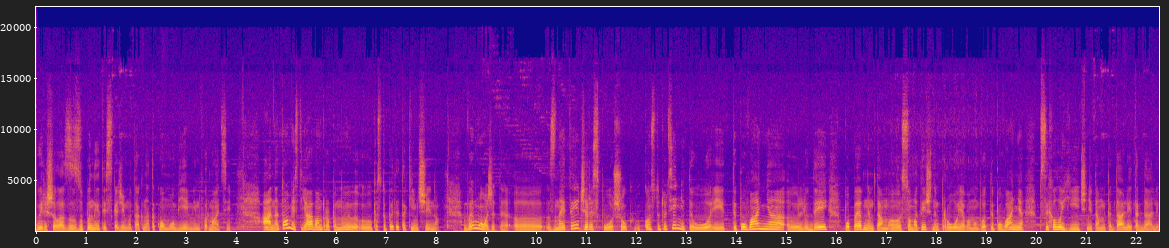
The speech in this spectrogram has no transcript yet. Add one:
вирішила зупинитись, скажімо так, на такому об'ємі інформації. А натомість я вам пропоную е, поступити таким чином. Ви можете е, знайти через пошук конституційні теорії, типування е, людей по певним там е, соматичним проявам, або типування психологічні там, і так далі. і так далі.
